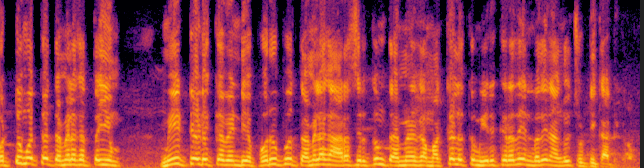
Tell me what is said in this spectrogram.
ஒட்டுமொத்த தமிழகத்தையும் மீட்டெடுக்க வேண்டிய பொறுப்பு தமிழக அரசிற்கும் தமிழக மக்களுக்கும் இருக்கிறது என்பதை நாங்கள் சுட்டிக்காட்டுகிறோம்.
